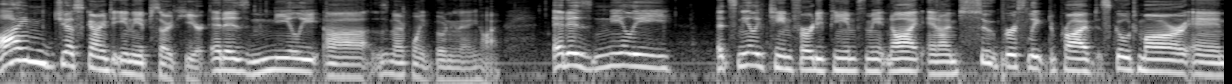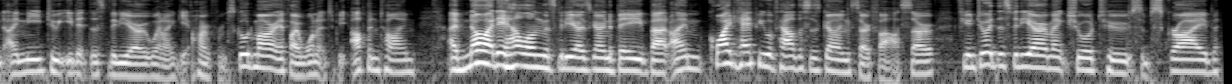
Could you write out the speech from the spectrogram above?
I'm just going to end the episode here. It is nearly, uh, there's no point building any higher. It is nearly, it's nearly 10.30 p.m. for me at night and I'm super sleep deprived at school tomorrow and I need to edit this video when I get home from school tomorrow if I want it to be up in time. I have no idea how long this video is going to be but I'm quite happy with how this is going so far. So if you enjoyed this video make sure to subscribe.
